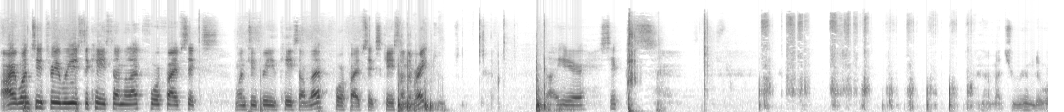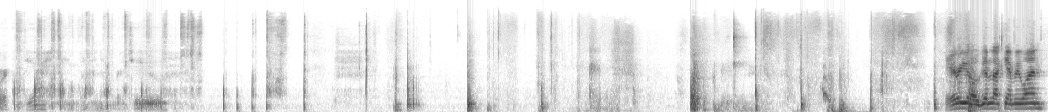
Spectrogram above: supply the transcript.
All right, one, two, three. We use the case on the left. Four, five, six. One, two, three. Case on left. Four, five, six. Case on the right. Got here six. Not much room to work with here. Number two. Here we go. Good luck, everyone.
